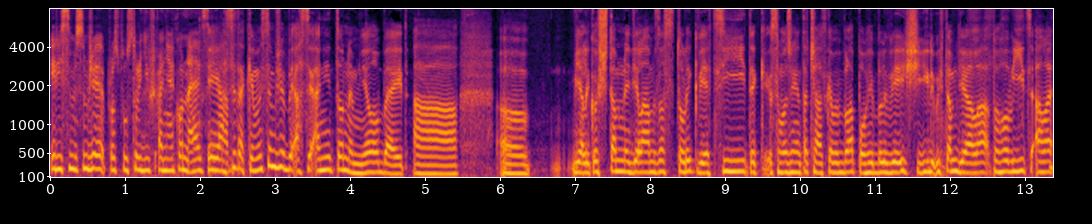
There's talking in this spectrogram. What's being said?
i když si myslím, že pro spoustu lidí už ani jako ne. Já si taky myslím, že by asi ani to nemělo být a uh, jelikož tam nedělám za stolik věcí, tak samozřejmě ta částka by byla pohyblivější, kdybych tam dělala toho víc, ale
